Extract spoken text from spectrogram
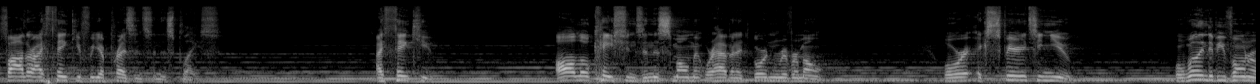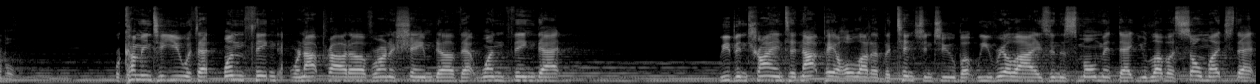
Father, I thank you for your presence in this place. I thank you. All locations in this moment, we're having a Jordan River moment where we're experiencing you. We're willing to be vulnerable. We're coming to you with that one thing that we're not proud of, we're unashamed of, that one thing that we've been trying to not pay a whole lot of attention to, but we realize in this moment that you love us so much that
